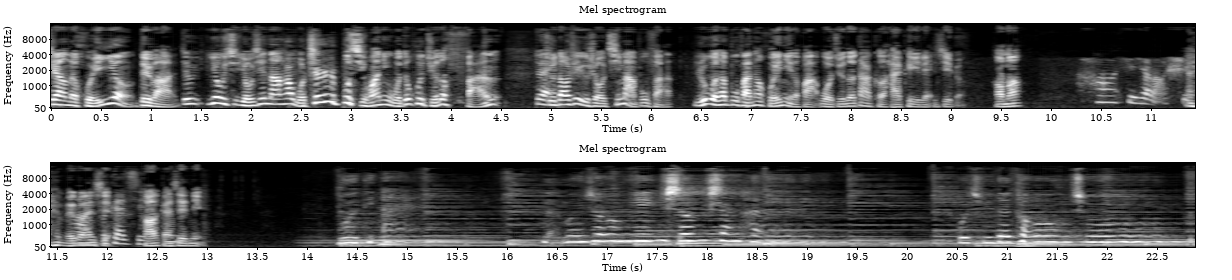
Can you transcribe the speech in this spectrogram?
这样的回应，对吧？就有有些男孩，我真是不喜欢你，我都会觉得烦。对就到这个时候，起码不烦。如果他不烦，他回你的话，我觉得大可还可以联系着，好吗？好，谢谢老师。哎，没关系，好，感谢你。我的爱那么容易受伤害，过去的痛楚不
